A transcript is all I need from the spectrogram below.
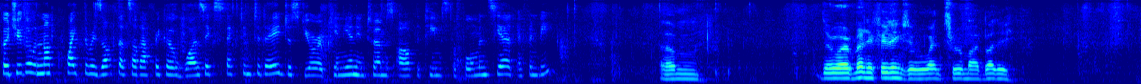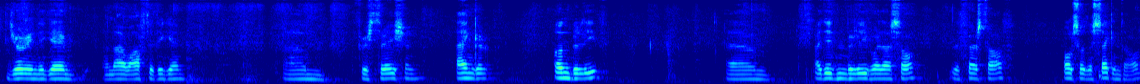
Coach Hugo, not quite the result that South Africa was expecting today. Just your opinion in terms of the team's performance here at FNB? Um, there were many feelings that went through my body during the game and now after the game. Um, frustration, anger, unbelief. Um, I didn't believe what I saw the first half, also the second half.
